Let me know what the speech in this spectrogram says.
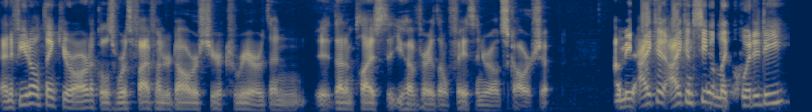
And if you don't think your article is worth five hundred dollars to your career, then it, that implies that you have very little faith in your own scholarship. I mean, I can I can see a liquidity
